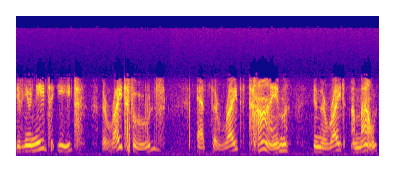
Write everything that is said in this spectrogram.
If you need to eat the right foods at the right time in the right amount,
